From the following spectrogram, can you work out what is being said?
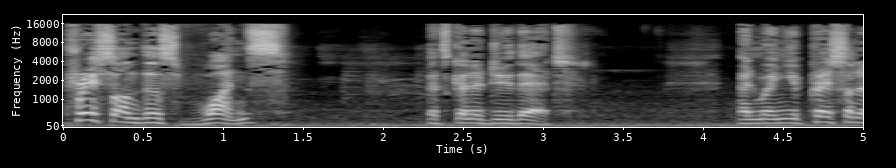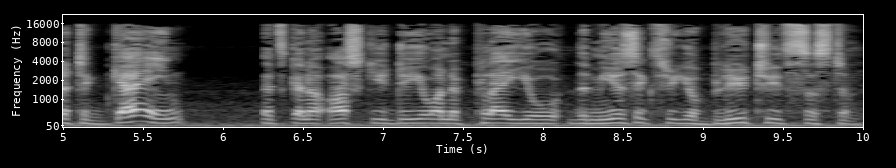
press on this once it's going to do that and when you press on it again it's going to ask you do you want to play your the music through your Bluetooth system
